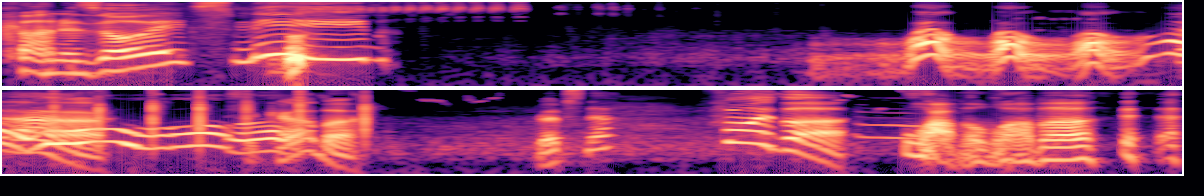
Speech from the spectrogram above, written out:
Kanazoi, Smeeb. Ah, Sakaba. Ripsna, Foiba, Wabba Wabba.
